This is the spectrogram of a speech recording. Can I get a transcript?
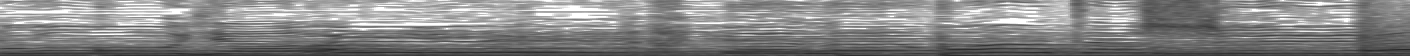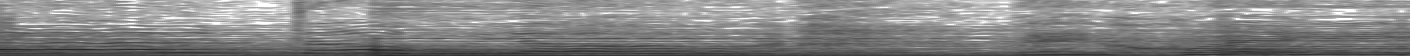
不药而愈。原来我的许愿都有被回应。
